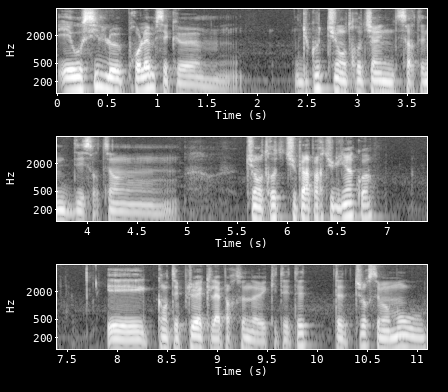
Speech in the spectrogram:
et aussi le problème, c'est que hum, du coup, tu entretiens une certaine des certains tu entre tu perds partout du lien quoi. Et quand t'es plus avec la personne avec qui t'étais, t'as toujours ces moments où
